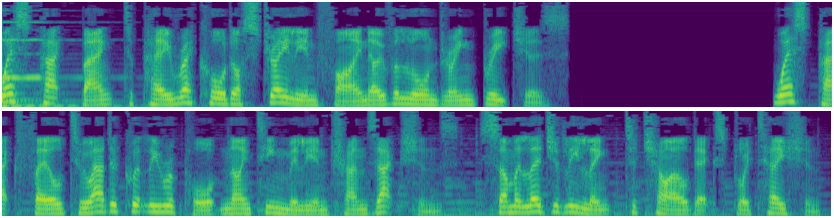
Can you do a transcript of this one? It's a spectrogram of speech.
Westpac Bank to pay record Australian fine over laundering breaches. Westpac failed to adequately report 19 million transactions, some allegedly linked to child exploitation.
